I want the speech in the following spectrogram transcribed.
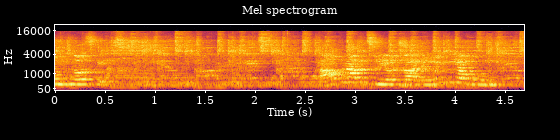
Und los geht's. Bauchnabel zu Ihrer Rücken nach oben.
